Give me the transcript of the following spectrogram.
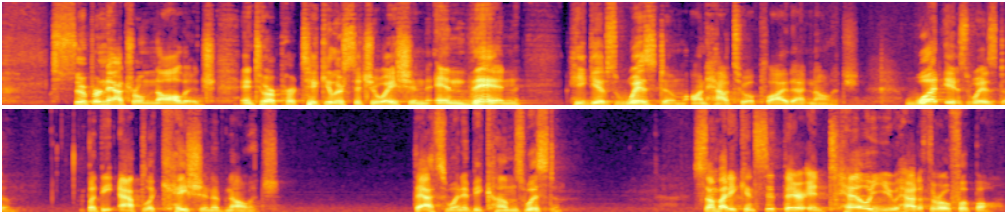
supernatural knowledge into a particular situation, and then he gives wisdom on how to apply that knowledge. What is wisdom? But the application of knowledge. that's when it becomes wisdom. Somebody can sit there and tell you how to throw a football,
